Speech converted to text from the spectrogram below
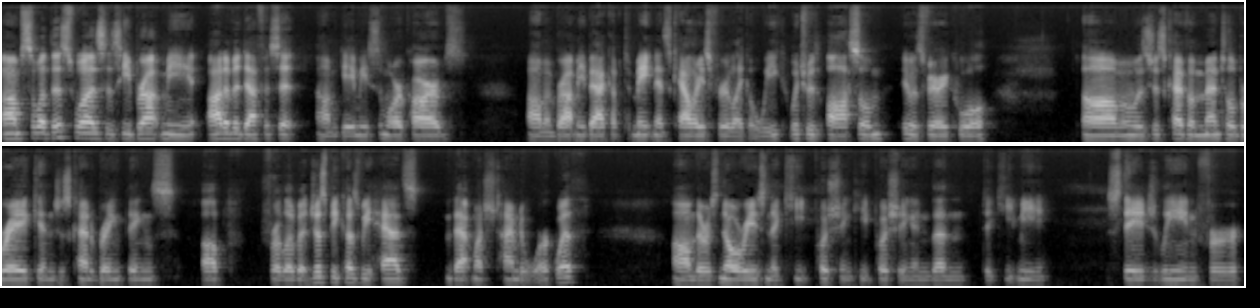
Um, so what this was is he brought me out of a deficit, um, gave me some more carbs, um, and brought me back up to maintenance calories for like a week, which was awesome. It was very cool. Um, it was just kind of a mental break and just kind of bring things up for a little bit, just because we had that much time to work with. Um, there was no reason to keep pushing, keep pushing, and then to keep me stage lean for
